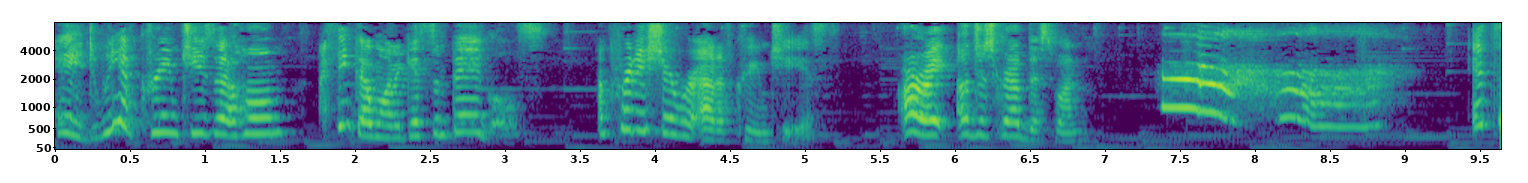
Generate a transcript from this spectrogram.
Hey, do we have cream cheese at home? I think I want to get some bagels. I'm pretty sure we're out of cream cheese. All right, I'll just grab this one. It's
